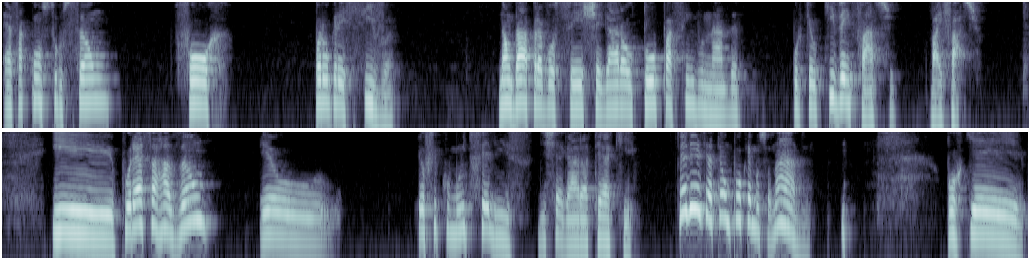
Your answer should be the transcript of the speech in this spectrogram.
essa construção for progressiva não dá para você chegar ao topo assim do nada, porque o que vem fácil, vai fácil. E por essa razão, eu, eu fico muito feliz de chegar até aqui. Feliz e até um pouco emocionado, porque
